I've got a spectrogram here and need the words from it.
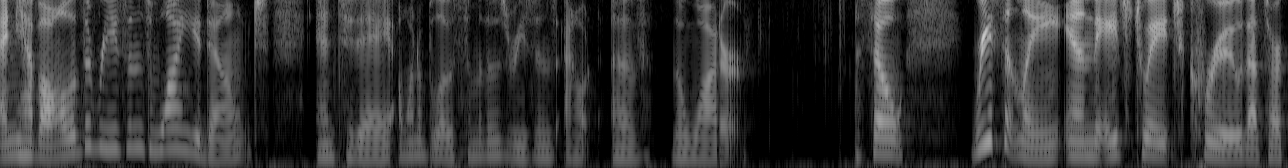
And you have all of the reasons why you don't. And today I want to blow some of those reasons out of the water. So, recently in the H2H crew, that's our,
